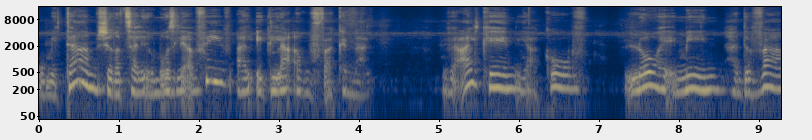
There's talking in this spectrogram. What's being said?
ומטעם שרצה לרמוז לאביו על עגלה ערופה כנ"ל. ועל כן יעקב לא האמין הדבר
